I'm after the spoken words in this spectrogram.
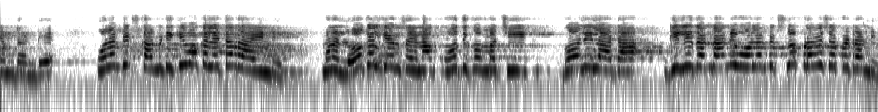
ఏమిటంటే ఒలింపిక్స్ కమిటీకి ఒక లెటర్ రాయండి. మన లోకల్ గేమ్స్ అయినా కోతి కొమ్మచ్చి గోళీలాట గిల్లిదండాన్ని ఒలింపిక్స్లో ప్రవేశపెట్టండి.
